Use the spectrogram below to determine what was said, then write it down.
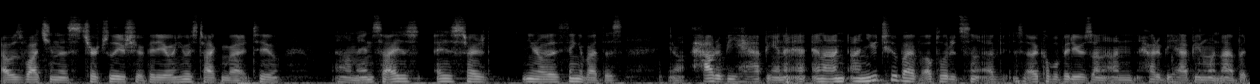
I was watching this church leadership video, and he was talking about it too. Um, and so I just I just started, you know, to think about this, you know, how to be happy. And and on on YouTube, I've uploaded some a couple videos on on how to be happy and whatnot. But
